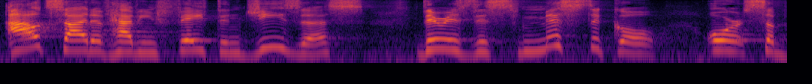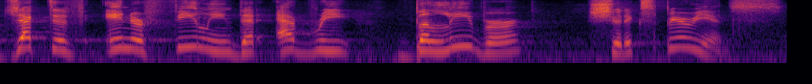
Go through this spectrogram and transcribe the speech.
Outside of having faith in Jesus, there is this mystical or subjective inner feeling that every believer should experience.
